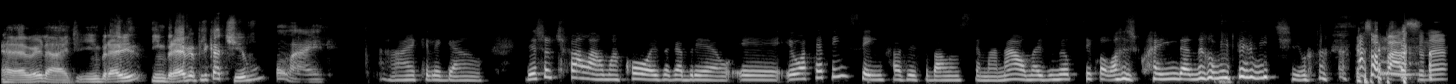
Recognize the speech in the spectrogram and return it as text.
É verdade. Em breve, em breve aplicativo online. Ai, que legal. Deixa eu te falar uma coisa, Gabriel. É, eu até pensei em fazer esse balanço semanal, mas o meu psicológico ainda não me permitiu. É só passo, né?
